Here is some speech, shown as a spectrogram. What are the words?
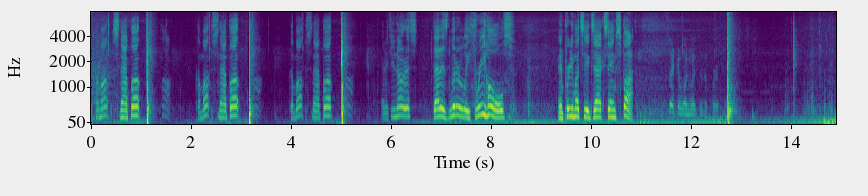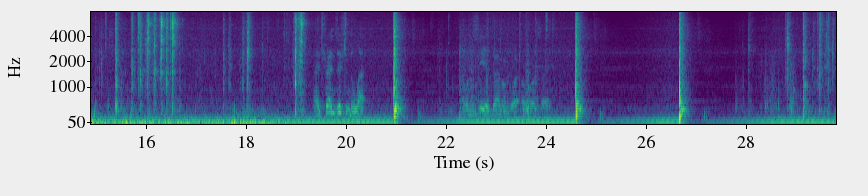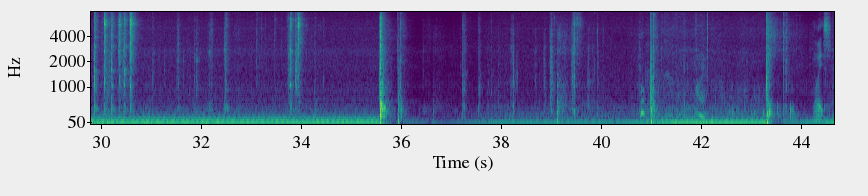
Come up, snap up, pop. Come up, snap up, pop. Come up, snap up, pop. And if you notice, that is literally three holes in pretty much the exact same spot. The second one went to the first one. I transitioned to left. I want to see it done on the on the left side. Nice.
